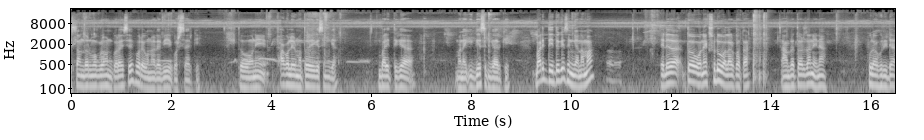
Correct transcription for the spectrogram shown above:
ইসলাম ধর্ম গ্রহণ করাইছে, পরে ওনারে বিয়ে করছে আর কি। তো উনি পাগলের মতো হয়ে গেছেন গা বাড়ির থেকে মানে কি গেছেন গা আর কি। বাড়িতেই তো গেছেন গা না মা? এটা তো অনেক ছোটো বলার কথা, আমরা তো আর জানি না, পুরাপুরিটা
